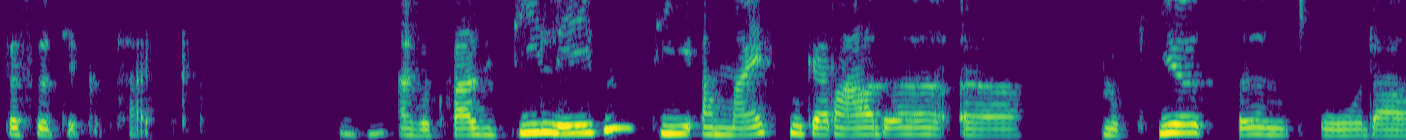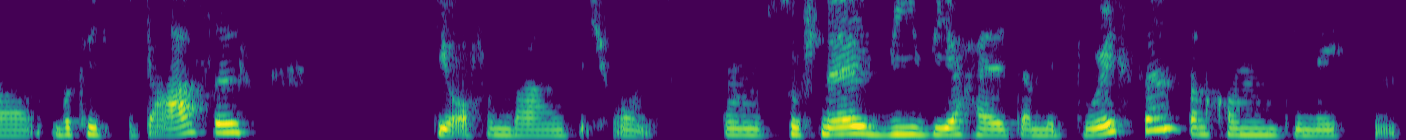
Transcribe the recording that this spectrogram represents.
das wird dir gezeigt. Mhm. Also quasi die Leben, die am meisten gerade äh, blockiert sind oder wirklich Bedarf ist, die offenbaren sich uns. Und so schnell wie wir halt damit durch sind, dann kommen die nächsten.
